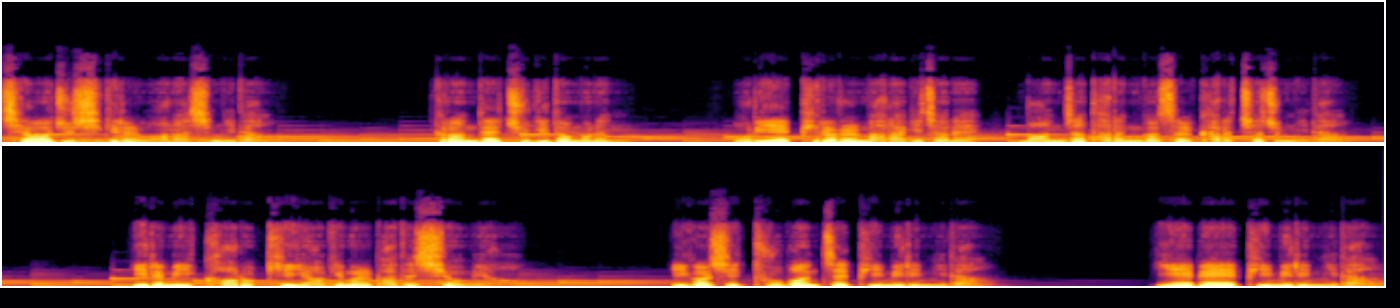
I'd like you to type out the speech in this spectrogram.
채워주시기를 원하십니다. 그런데 주기도문은 우리의 필요를 말하기 전에 먼저 다른 것을 가르쳐 줍니다. 이름이 거룩히 여김을 받으시오며 이것이 두 번째 비밀입니다. 예배의 비밀입니다.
